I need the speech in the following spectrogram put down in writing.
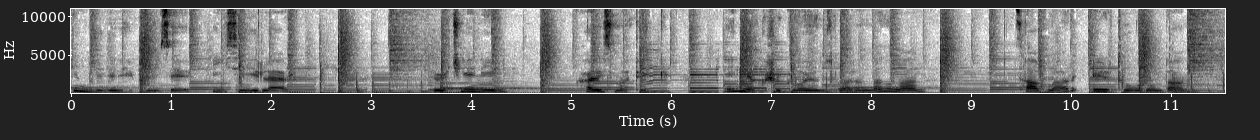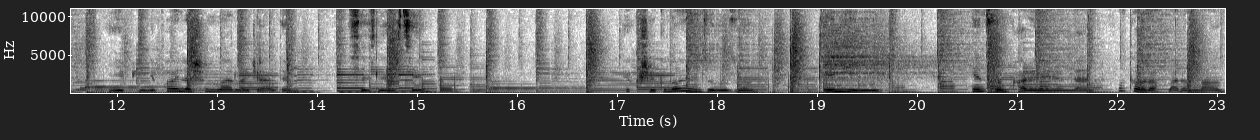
Şimdiden hepinize iyi seyirler. Türkiye'nin karizmatik, en yakışıklı oyuncularından olan Tağlar Ertuğrul'dan yepyeni paylaşımlarla geldim. Sizler için yakışıklı oyuncumuzun en yeni, en son kariyerinden, fotoğraflarından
